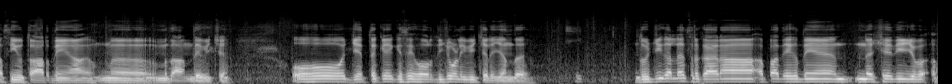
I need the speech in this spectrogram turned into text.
ਅਸੀਂ ਉਤਾਰਦੇ ਆ ਮੈਦਾਨ ਦੇ ਵਿੱਚ, ਉਹ ਜਿੱਤ ਕੇ ਕਿਸੇ ਹੋਰ ਦੀ ਝੋਲੀ ਵਿੱਚ ਚਲੇ ਜਾਂਦਾ ਹੈ। ਦੂਜੀ ਗੱਲ ਹੈ, ਸਰਕਾਰਾਂ ਆਪਾਂ ਦੇਖਦੇ ਆਂ ਨਸ਼ੇ ਦੀ ਜਵਾ-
